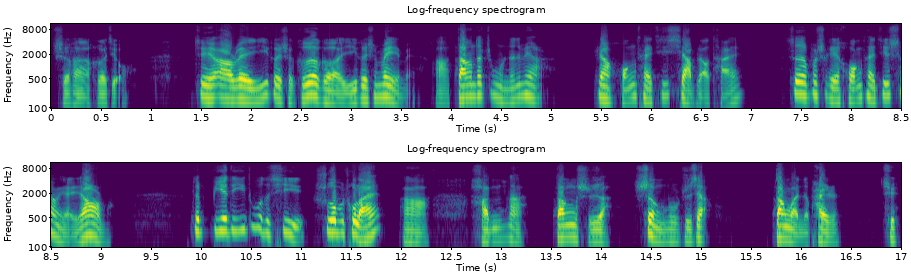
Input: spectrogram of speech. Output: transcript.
吃饭喝酒。这二位一个是哥哥，一个是妹妹啊，当着众人的面让皇太极下不了台，这不是给皇太极上眼药吗？这憋的一肚子气，说不出来啊！韩呐，当时啊，盛怒之下，当晚就派人去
